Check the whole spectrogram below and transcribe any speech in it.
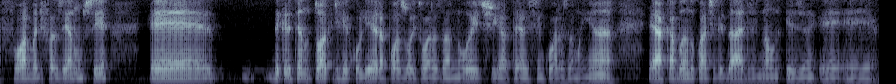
forma de fazer a não ser é, decretando toque de recolher após 8 horas da noite até as 5 horas da manhã, é, acabando com atividades não é, é,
